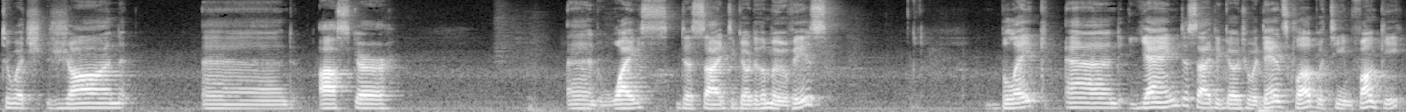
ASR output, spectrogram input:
to which Jaune and Oscar and Weiss decide to go to the movies. Blake and Yang decide to go to a dance club with Team Funky.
